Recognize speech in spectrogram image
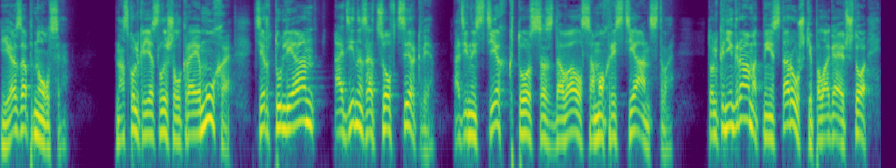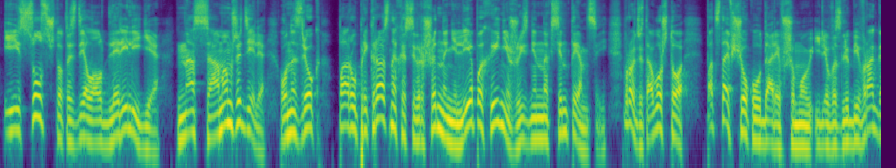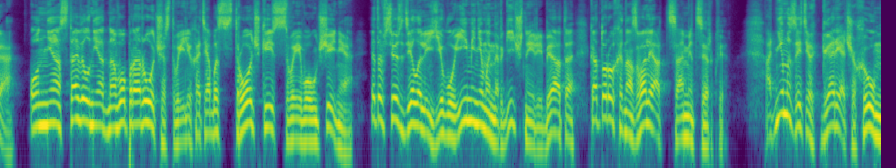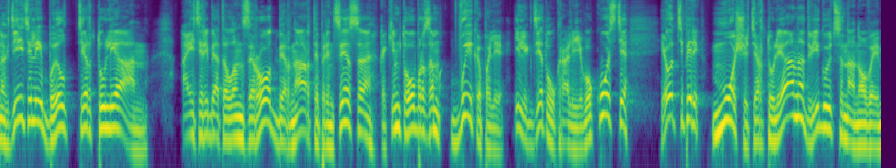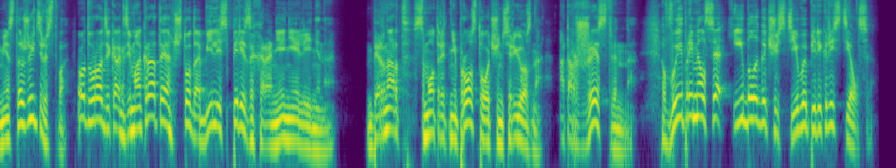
Я запнулся. Насколько я слышал краем уха, Тертулиан – один из отцов церкви, один из тех, кто создавал само христианство. Только неграмотные старушки полагают, что Иисус что-то сделал для религии. На самом же деле он изрек пару прекрасных и совершенно нелепых и нежизненных сентенций, вроде того, что «подставь щеку ударившему или возлюби врага», он не оставил ни одного пророчества или хотя бы строчки из своего учения. Это все сделали его именем энергичные ребята, которых и назвали отцами церкви. Одним из этих горячих и умных деятелей был Тертулиан. А эти ребята Ланзерот, Бернард и принцесса каким-то образом выкопали или где-то украли его кости – и вот теперь мощи Тертулиана двигаются на новое место жительства. Вот вроде как демократы, что добились перезахоронения Ленина. Бернард смотрит не просто очень серьезно, а торжественно. Выпрямился и благочестиво перекрестился.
